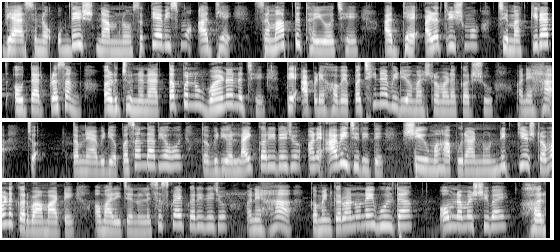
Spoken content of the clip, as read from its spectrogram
વ્યાસનો ઉપદેશ નામનો સત્યાવીસમો અધ્યાય સમાપ્ત થયો છે. અધ્યાય આડત્રીસમો, જેમાં કિરાત અવતાર પ્રસંગ અર્જુનના તપનું વર્ણન છે તે આપણે હવે પછીના વિડીયોમાં શ્રવણ કરશું. અને હા, જો તમને આ વીડિયો પસંદ આવ્યો હોય, તો વીડિયો લાઇક કરી દેજો અને આવી જ રીતે શિવ મહાપુરાણનું નિત્ય શ્રવણ કરવા માટે અમારી ચેનલને સબસ્ક્રાઈબ કરી દેજો. અને હા, કમેન્ટ કરવાનું નહીં ભૂલતા. ઓમ નમઃ શિવાય. હર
